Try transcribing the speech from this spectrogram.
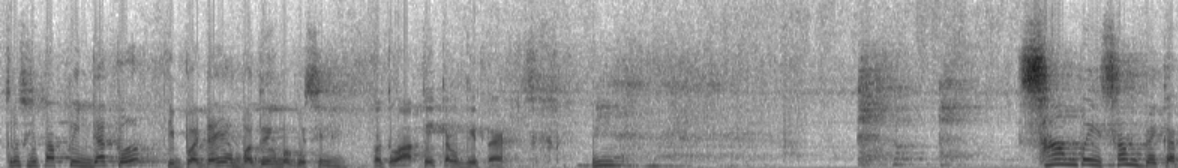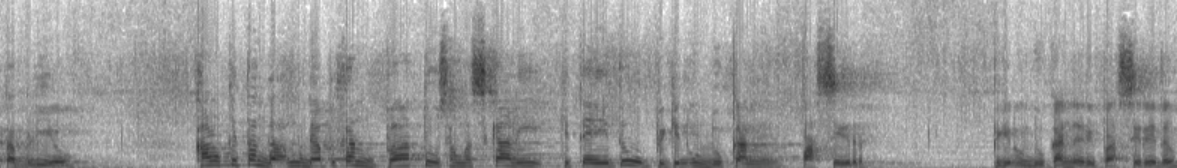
Terus kita pindah ke ibadah yang batu yang bagus ini batu akik kalau kita sampai-sampai kata beliau kalau kita nggak mendapatkan batu sama sekali kita itu bikin undukan pasir bikin undukan dari pasir itu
